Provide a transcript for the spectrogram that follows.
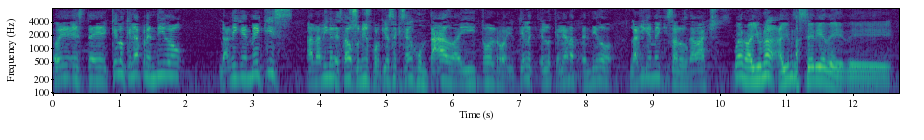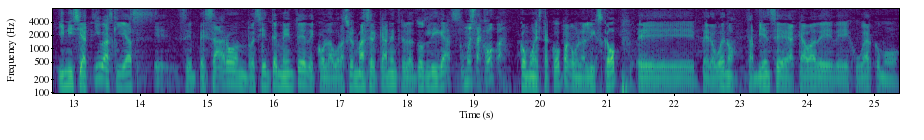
Oye, este, ¿qué es lo que le ha aprendido la Liga MX a la Liga de Estados Unidos? Porque yo sé que se han juntado ahí todo el rollo. ¿Qué le- es lo que le han aprendido la Liga MX a los gabachos? Bueno, hay una, hay una serie de, de iniciativas que ya se, se empezaron recientemente de colaboración más cercana entre las dos ligas. Como esta copa. Como esta copa, como la League's Cup. eh, pero bueno, también se acaba de, de jugar, como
